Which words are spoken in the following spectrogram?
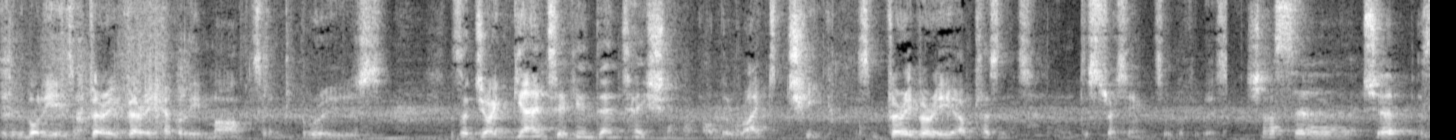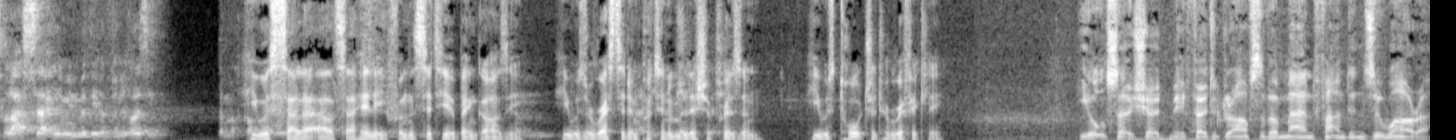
The body is very, very heavily marked and bruised. There's a gigantic indentation on the right cheek. It's very, very unpleasant and distressing to look at this. He was Salah al Sahili from the city of Benghazi. He was arrested and put in a militia prison. He was tortured horrifically. He also showed me photographs of a man found in Zuwara,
